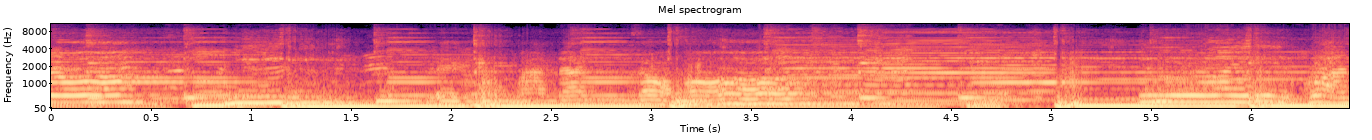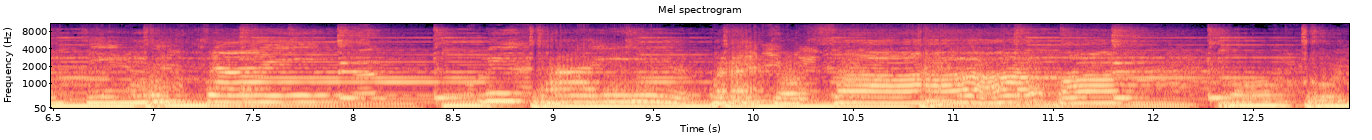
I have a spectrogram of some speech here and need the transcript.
นองที่เพลงมานั้นนอด้วยความจริงใจ ไม่ใช่ประจบสอบขอบคุณ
